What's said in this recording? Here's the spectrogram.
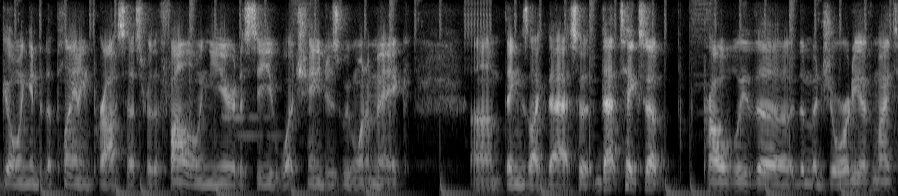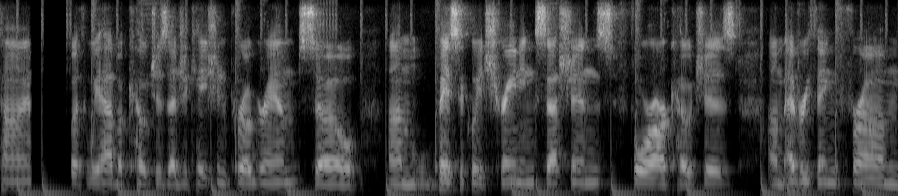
going into the planning process for the following year to see what changes we want to make um, things like that. So that takes up probably the the majority of my time. But we have a coaches education program, so um, basically training sessions for our coaches. Um, everything from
